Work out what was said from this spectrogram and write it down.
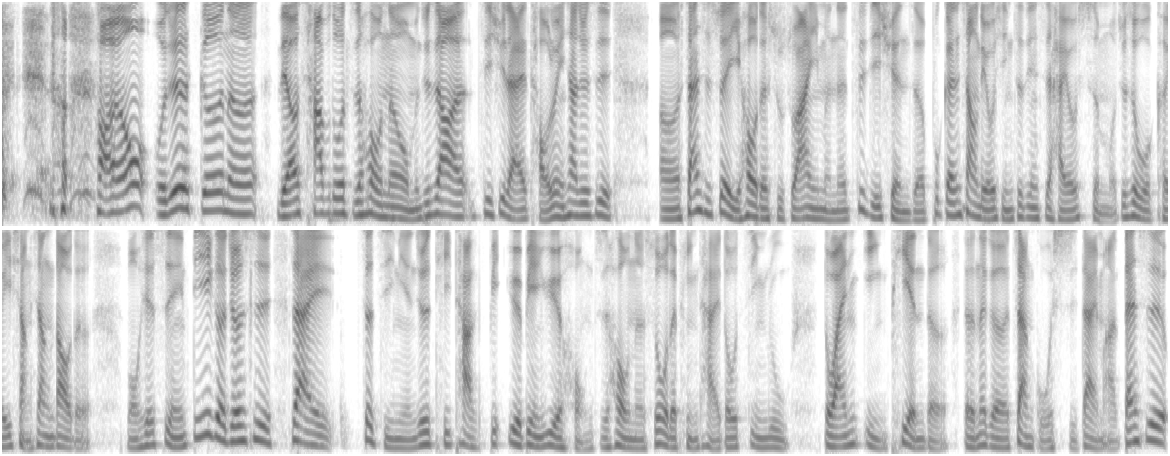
好。然后我觉得歌呢聊差不多之后呢，我们就是要继续来讨论一下，就是。呃，三十岁以后的叔叔阿姨们呢，自己选择不跟上流行这件事还有什么？就是我可以想象到的某些事情。第一个就是在这几年，就是 TikTok 变越变越红之后呢，所有的平台都进入短影片的的那个战国时代嘛。但是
